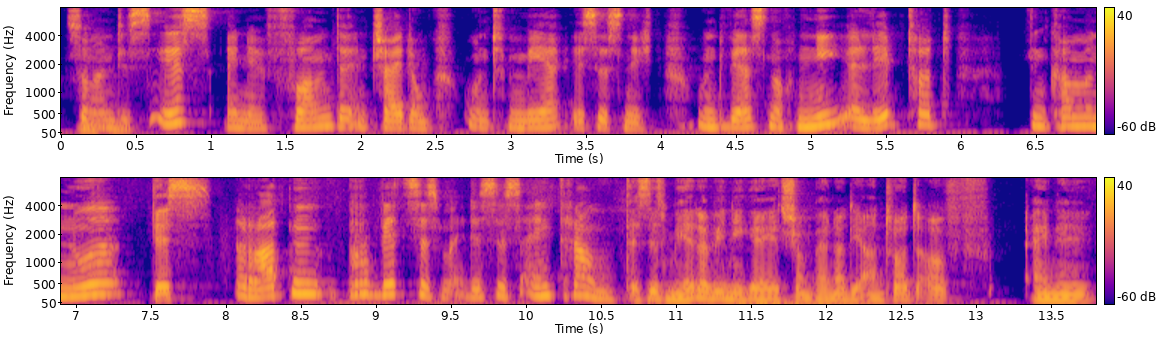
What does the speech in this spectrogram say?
sondern mhm. das ist eine Form der Entscheidung. Und mehr ist es nicht. Und wer es noch nie erlebt hat, den kann man nur das, raten, probiert es mal. Das ist ein Traum. Das ist mehr oder weniger jetzt schon beinahe die Antwort auf eine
